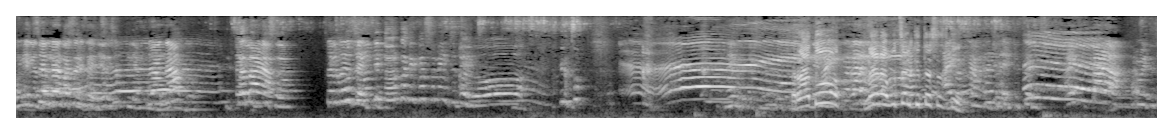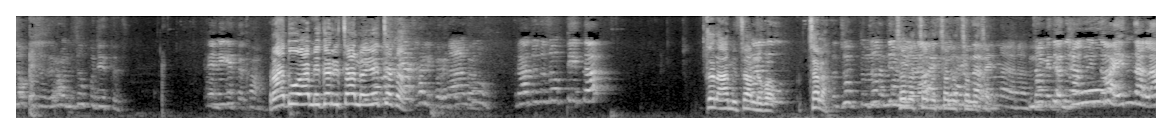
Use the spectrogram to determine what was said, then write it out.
हे न्यायचं ते? राधू नाही ना उचल की तसंच घे त्यांनी घेतात थांब. राधू आम्ही घरी चाललो यायचं का खालीपर्यंत. राजू तू झोपते इथं? चला आम्ही चाललो भाऊ चला झोप. चला चला चला चला चला मम्मीचा जीव राहीन झाला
